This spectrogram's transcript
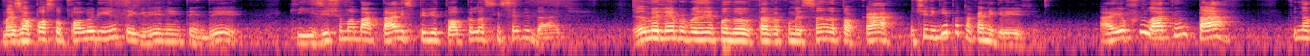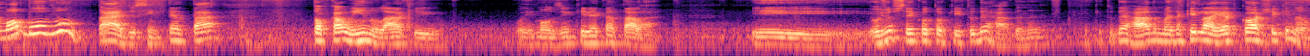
Mas o apóstolo Paulo orienta a igreja a entender que existe uma batalha espiritual pela sinceridade. Eu me lembro, por exemplo, quando eu estava começando a tocar, não tinha ninguém para tocar na igreja. Aí eu fui lá tentar, fui na maior boa vontade, assim, tentar tocar o hino lá que o irmãozinho queria cantar lá. E hoje eu sei que eu toquei tudo errado, né? Toquei tudo errado, mas naquela época eu achei que não.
